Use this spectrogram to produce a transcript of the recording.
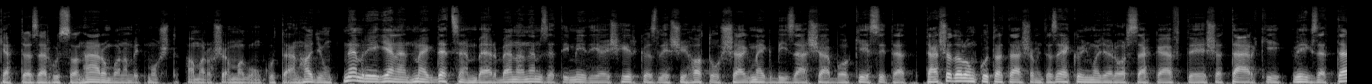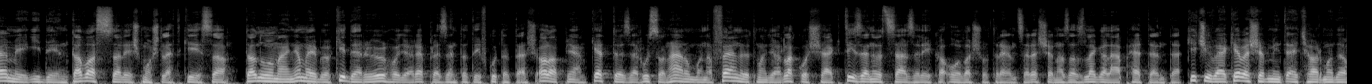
2023-ban, amit most hamarosan magunk után hagyunk. Nemrég jelent meg decemberben a Nemzeti Média és Hírközlési Hatóság megbízásából készített társadalomkutatás, amit az E-könyv Magyarország Kft. és a Tárki végzett el még idén tavasszal, és most lett kész a tanulmány, amelyből kiderül, hogy a reprezentatív kutatás alapján 2023-ban a felnőtt magyar lakosság 15%-a olvasott rendszeresen, azaz legalább hetente. Kicsivel kevesebb, mint egyharmada,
